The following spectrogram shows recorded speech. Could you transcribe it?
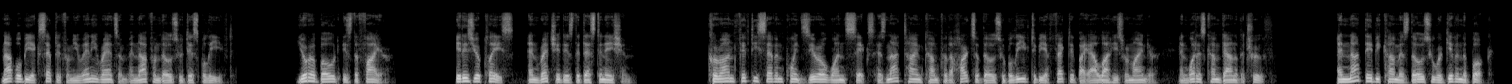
not will be accepted from you any ransom and not from those who disbelieved. Your abode is the fire. It is your place, and wretched is the destination. Quran 57.016 Has not time come for the hearts of those who believe to be affected by Allah's reminder, and what has come down of the truth. And not they become as those who were given the book,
